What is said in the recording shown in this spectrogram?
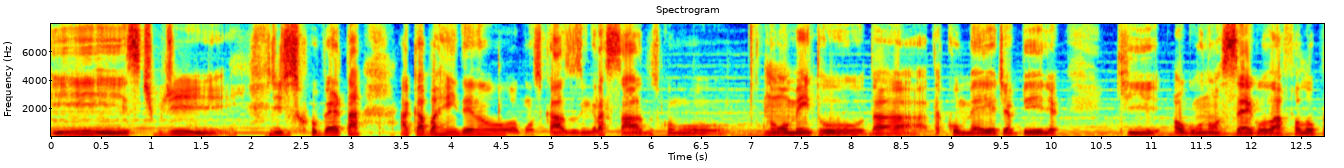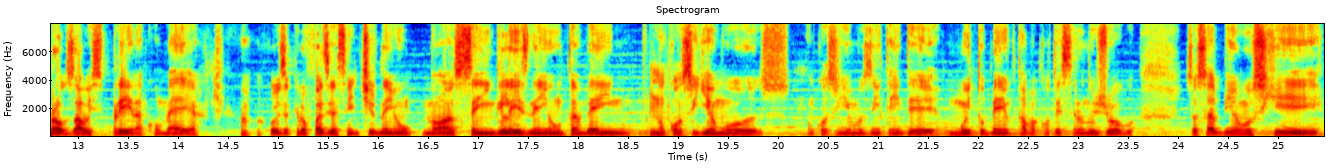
E esse tipo de, de descoberta acaba rendendo alguns casos engraçados, como no momento da, da colmeia de abelha, que algum nó cego lá falou para usar o spray na colmeia, coisa que não fazia sentido nenhum. Nós sem inglês nenhum também não conseguíamos não conseguimos entender muito bem o que estava acontecendo no jogo. Só sabíamos que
